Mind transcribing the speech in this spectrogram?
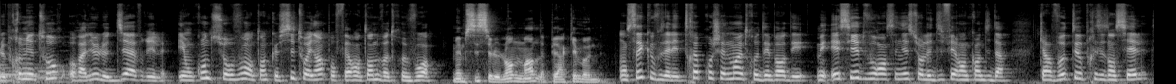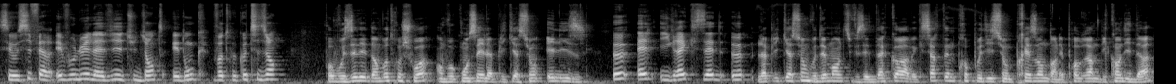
Le premier tour aura lieu le 10 avril, et on compte sur vous en tant que citoyen pour faire entendre votre voix. même si c'est le lendemain de la P1 Kémon. On sait que vous allez très prochainement être débordés, mais essayez de vous renseigner sur les différents candidats, car voter au présidentiel, c'est aussi faire évoluer la vie étudiante et donc votre quotidien. Pour vous aider dans votre choix, on vous conseille l'application Elise. E E-L-Y-Z-E. L'application vous demande si vous êtes d'accord avec certaines propositions présentes dans les programmes des candidats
